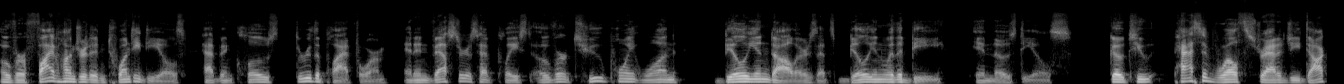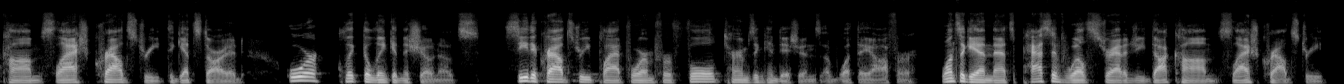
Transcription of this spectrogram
Over 520 deals have been closed through the platform, and investors have placed over $2.1 billion, that's billion with a B, in those deals. Go to passivewealthstrategy.com slash crowdstreet to get started, or click the link in the show notes. See the CrowdStreet platform for full terms and conditions of what they offer. Once again, that's passivewealthstrategy.com slash crowdstreet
